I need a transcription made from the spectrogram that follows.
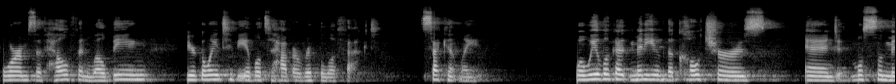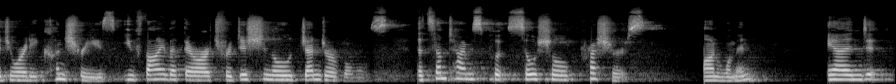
forms of health and well being, you're going to be able to have a ripple effect. Secondly, when we look at many of the cultures and Muslim majority countries, you find that there are traditional gender roles that sometimes put social pressures on women. And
